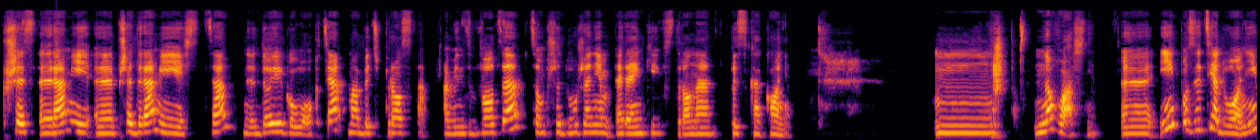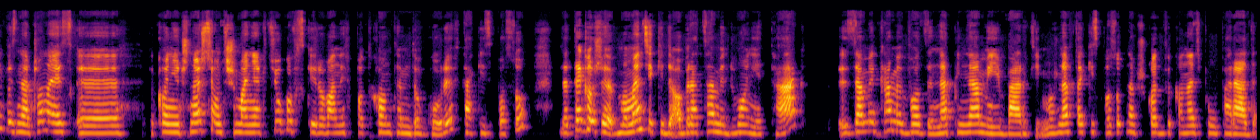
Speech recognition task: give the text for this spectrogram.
przez ramię, e, przed ramię jeźdźca do jego łokcia ma być prosta, a więc wodze są przedłużeniem ręki w stronę pyska konia. Mm, no właśnie. E, I pozycja dłoni wyznaczona jest koniecznością trzymania kciuków skierowanych pod kątem do góry w taki sposób, dlatego że w momencie, kiedy obracamy dłonie tak, zamykamy wodze, napinamy je bardziej. Można w taki sposób na przykład wykonać półparadę.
